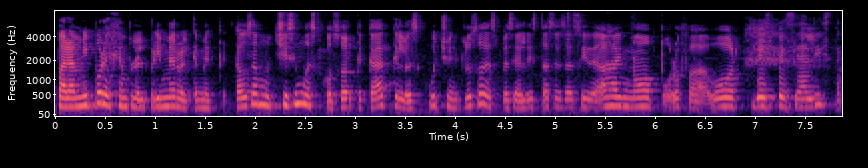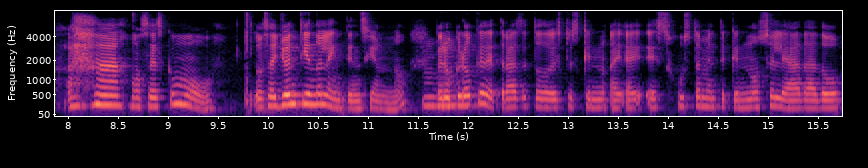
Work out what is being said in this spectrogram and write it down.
para mí, por ejemplo, el primero, el que me causa muchísimo escosor, que cada que lo escucho, incluso de especialistas, es así de, ay, no, por favor. De especialista. Ajá, o sea, es como, o sea, yo entiendo la intención, ¿no? Pero creo que detrás de todo esto es que es justamente que no se le ha dado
